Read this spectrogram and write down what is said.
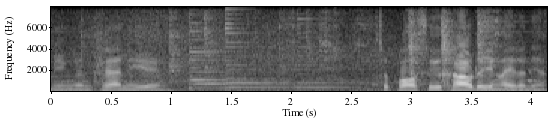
มีเงินแค่นี้เอง จะพอซื้อข้าวได้ยังไงล่ะเนี่ย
